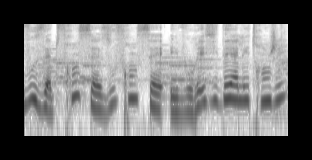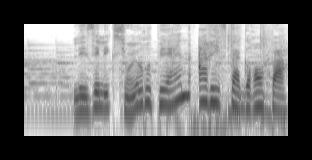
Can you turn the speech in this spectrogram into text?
Vous êtes française ou français et vous résidez à l'étranger? Les élections européennes arrivent à grands pas.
